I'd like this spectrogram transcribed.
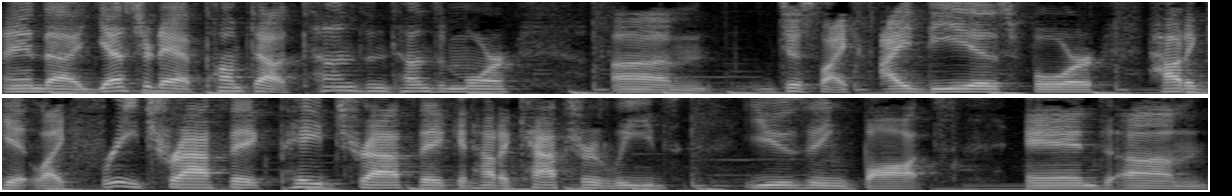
And uh, yesterday, I pumped out tons and tons of more um, just like ideas for how to get like free traffic, paid traffic, and how to capture leads using bots. And um,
